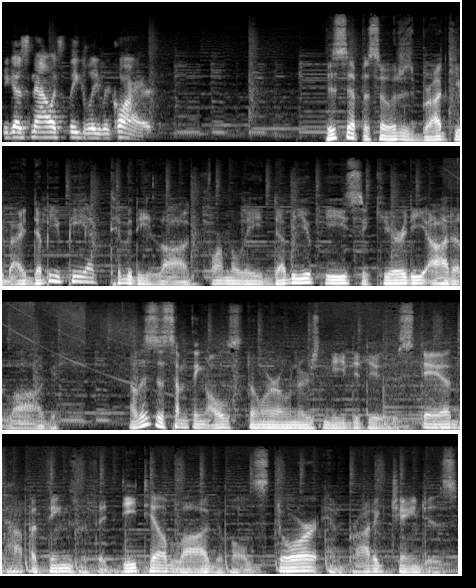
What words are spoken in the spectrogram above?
because now it's legally required This episode is brought to you by WP Activity Log, formerly WP Security Audit Log. Now, this is something all store owners need to do stay on top of things with a detailed log of all store and product changes.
